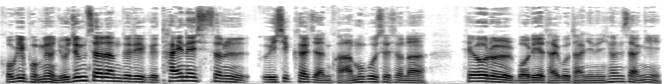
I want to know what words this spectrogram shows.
거기 보면 요즘 사람들이 그 타인의 시선을 의식하지 않고 아무 곳에서나 헤어를 머리에 달고 다니는 현상이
